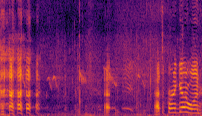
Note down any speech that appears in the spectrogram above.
That's a pretty good one.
